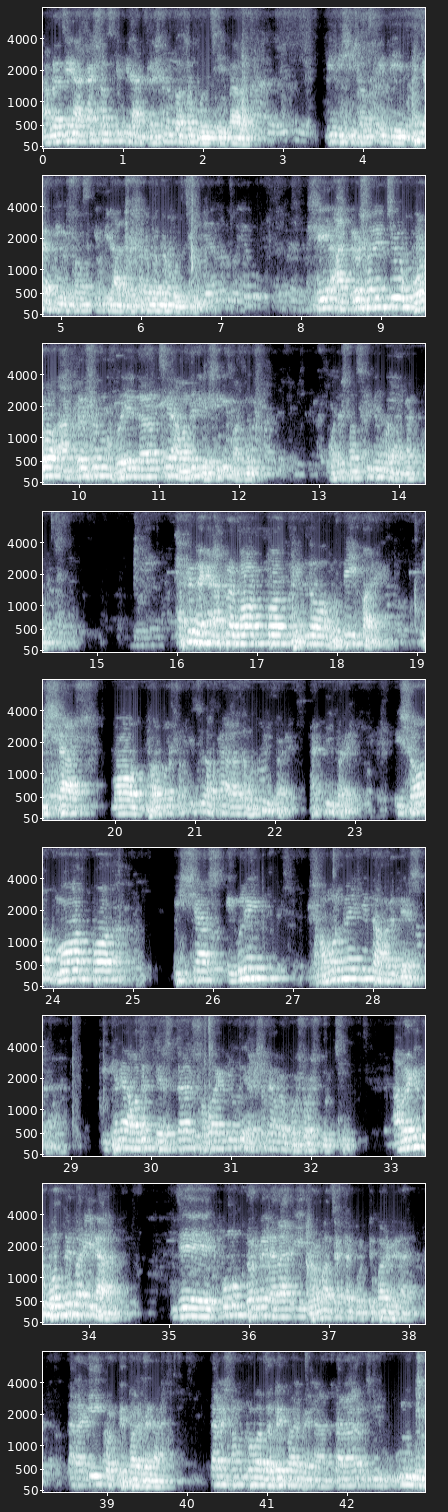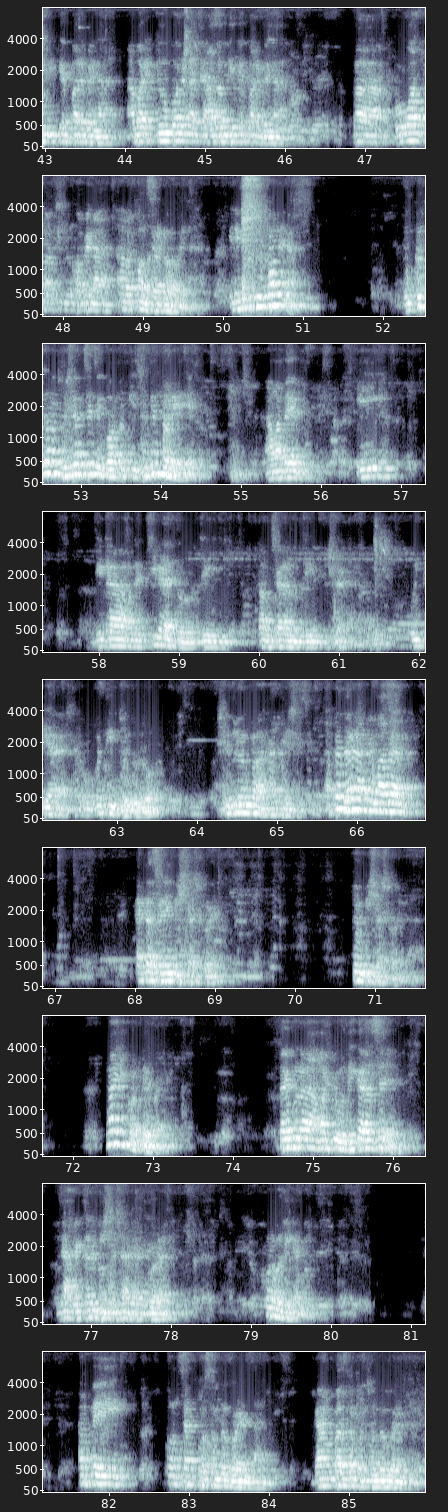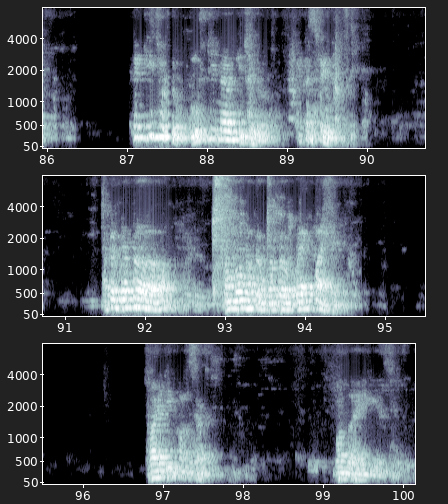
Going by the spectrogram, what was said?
আমরা যে আকাশ সংস্কৃতির আগ্রাসনের কথা বলছি বা বিদেশি সংস্কৃতি, বিজাতীয় সংস্কৃতির আগ্রাসনের কথা বলছি, সেই আগ্রাসনের চেয়েও বড় আগ্রাসন হয়ে দাঁড়াচ্ছে আমাদের দেশেরই মানুষ। ওদের সংস্কৃতির উপর আঘাত করছে। আপনি দেখেন আপনার মত পথ ভিন্ন হতেই পারে। বিশ্বাস, মত, ধর্ম সবকিছু আপনার আলাদা হতেই পারে, থাকতেই পারে। এই সব মত, পথ, বিশ্বাস এগুলি সমন্বয়ে কিন্তু আমাদের দেশটা। এখানে আমাদের দেশটা, সবাই কিন্তু একসাথে আমরা বসবাস করছি। আমরা কিন্তু বলতে পারি না যে অমুক ধর্মের এরা এই ধর্মাচারটা করতে পারবে না, তারা এই করতে পারবে না। তারা শঙ্খ বাজাতে পারবে না, তারা উলুগুলি দিতে পারবে না, আবার কেউ বলে না যে আজান দিতে পারবে না, বা ওয়াজ মাহফিল হবে না, আবার কনসার্ট হবে না। এটা কিন্তু বলে না। দুঃখজনক বিষয় হচ্ছে যে গত কিছুদিন ধরে আমাদের এই যেটা আমাদের চিরায়ত যে কালচারাল যে বিষয়টা ঐতিহ্যগুলো, সেগুলোর উপর আঘাত এসেছে। আপনার ধরেন আপনি মাজার একটা শ্রেণি বিশ্বাস করে কেউ বিশ্বাস করে না। নাই, করতে পারে। তাই বলে আমার কি অধিকার আছে যে আরেকজনের বিশ্বাসে আঘাত করার? কোনো অধিকার নেই। আপনি কনসার্ট পছন্দ করেন না, গান বাজনা পছন্দ করেন না। এটা কিছু লোক, মুষ্টিমেয় কিছু লোক, একটা শ্রেণি। আপনার গত, সম্ভবত গত কয়েক মাসে ছয়টি কনসার্ট বন্ধ হয়ে গিয়েছে।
